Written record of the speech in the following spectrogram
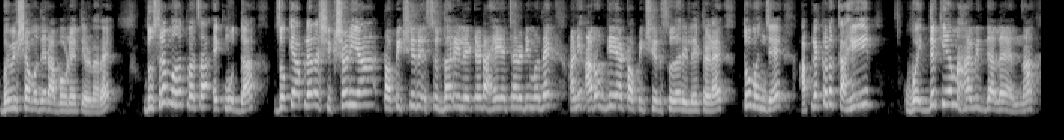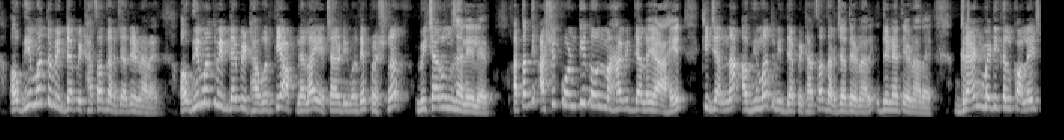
भविष्यामध्ये राबवण्यात येणार आहे. दुसरा महत्त्वाचा एक मुद्दा जो की आपल्याला शिक्षण या टॉपिकशी सुद्धा रिलेटेड आहे एच आर डी मध्ये आणि आरोग्य या टॉपिकशी सुद्धा रिलेटेड आहे. तो म्हणजे आपल्याकडं काही वैद्यकीय महाविद्यालयांना अभिमत विद्यापीठाचा दर्जा देणार आहेत. अभिमत विद्यापीठावरती आपल्याला एच आर डी मध्ये प्रश्न विचारून झालेले आहेत. आता ती अशी कोणती दोन महाविद्यालयं आहेत की ज्यांना अभिमत विद्यापीठाचा दर्जा देणार देण्यात येणार आहे? ग्रँड मेडिकल कॉलेज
